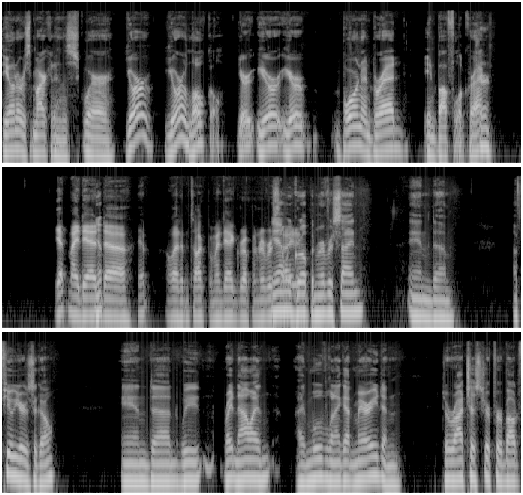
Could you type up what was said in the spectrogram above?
the owners of Market in the Square, you're you're local. You're you're you're born and bred in Buffalo, correct? Sure. Yep, my dad. Yep. Uh, yep, I'll let him talk. But my dad grew up in Riverside. Yeah, we grew up in Riverside, and um, a few years ago, and uh, we right now I I moved when I got married and to Rochester for about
